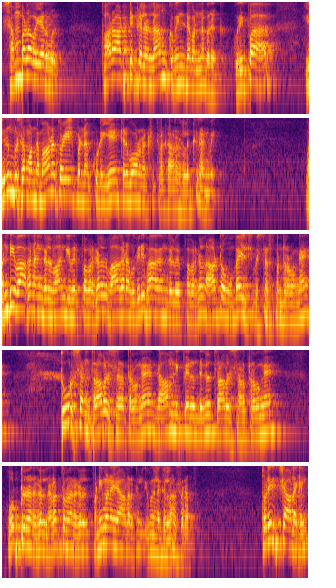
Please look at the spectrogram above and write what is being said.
சம்பள உயர்வு பாராட்டுக்கள் எல்லாம் குவிந்த வண்ணம் இருக்குது குறிப்பாக இரும்பு சம்பந்தமான தொழில் பண்ணக்கூடிய திருவோண நட்சத்திரக்காரர்களுக்கு நன்மை. வண்டி வாகனங்கள் வாங்கி விற்பவர்கள் வாகன உதிரிபாகங்கள் விற்பவர்கள் ஆட்டோ மொபைல்ஸ் பிஸ்னஸ் பண்ணுறவங்க டூர்ஸ் அண்ட் ட்ராவல்ஸ் நடத்துகிறவங்க காமினி பேருந்துகள் ட்ராவல்ஸ் நடத்துகிறவங்க ஓட்டுநர்கள் நடத்துனர்கள் பணிமனையாளர்கள் இவங்களுக்கெல்லாம் சிறப்பு. தொழிற்சாலைகள்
